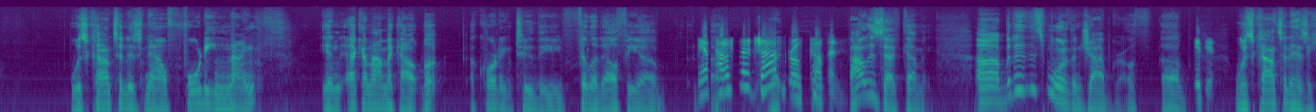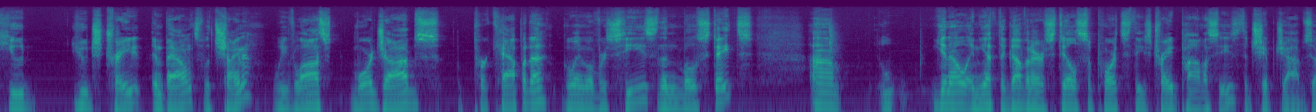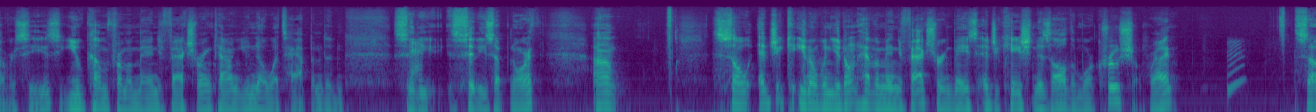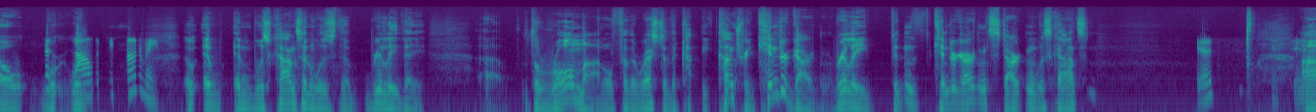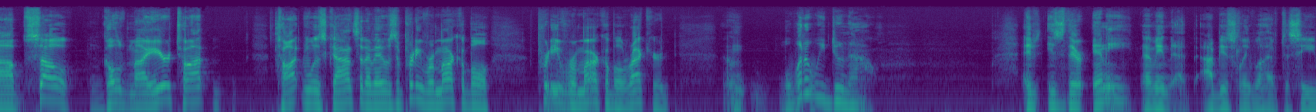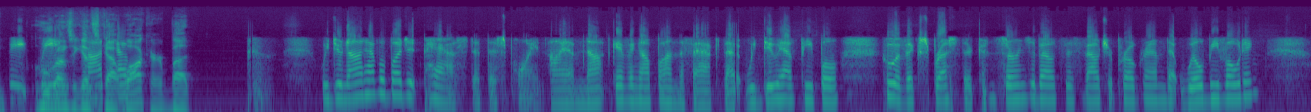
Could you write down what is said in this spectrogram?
Wisconsin is now 49th in economic outlook, according to the Philadelphia. Yep. Uh, how's that job right? growth coming? How is that coming? Uh, but it's more than job growth. Uh, it is. Wisconsin has a huge, huge trade imbalance with China. We've lost more jobs per capita going overseas than most states. Um, you know, and yet the governor still supports these trade policies that ship jobs overseas. You come from a manufacturing town. You know what's happened in city, cities up north. Um, so, you know, when you don't have a manufacturing base, education is all the more crucial, right? So we're, we're, economy. And, and, Wisconsin was the really the uh, the role model for the rest of the country. Kindergarten really didn't kindergarten start in Wisconsin? It did. Uh, so Golda Meir taught taught in Wisconsin. I mean, it was a pretty remarkable, pretty remarkable record. Um, what do we do now? Is, is, there any? I mean, obviously we'll have to see we, who runs against Scott Walker, but we do not have a budget passed at this point. I am not giving up on the fact that we do have people who have expressed their concerns about this voucher program that will be voting.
